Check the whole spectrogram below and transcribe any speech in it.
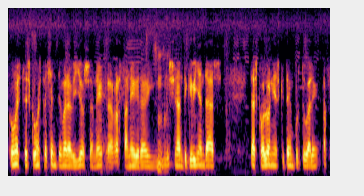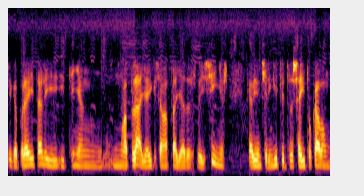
con estes con esta xente maravillosa, negra, raza negra, impresionante que viñan das das colonias que ten Portugal en África por aí e tal e, e teñan unha playa aí que se chama Playa dos Beixiños que había un chiringuito, entonces aí tocaban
